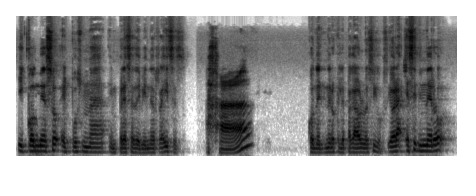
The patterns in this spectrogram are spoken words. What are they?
Y con eso él puso una empresa de bienes raíces. Ajá. Con el dinero que le pagaron los hijos. Y ahora ese dinero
